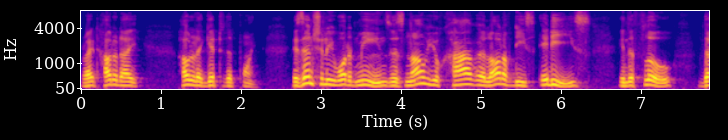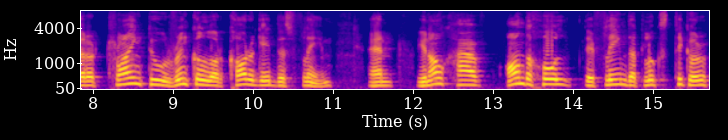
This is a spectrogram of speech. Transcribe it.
Right? How did I how did I get to that point? Essentially what it means is now you have a lot of these eddies in the flow that are trying to wrinkle or corrugate this flame and you now have on the whole a flame that looks thicker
